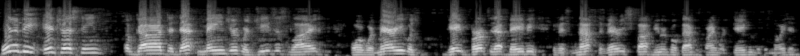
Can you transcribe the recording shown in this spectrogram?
Wouldn't it be interesting of God that that manger where Jesus lied or where Mary was gave birth to that baby, if it's not the very spot you would go back and find where David was anointed?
